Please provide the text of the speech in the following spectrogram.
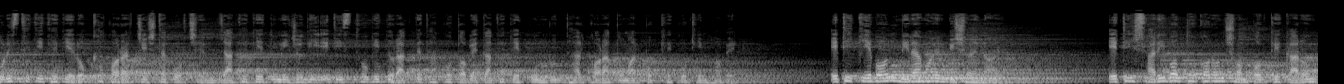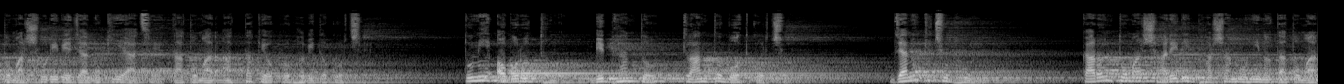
পরিস্থিতি থেকে রক্ষা করার চেষ্টা করছেন, যা থেকে তুমি যদি এটি স্থগিত রাখতে থাকো, তবে তা থেকে পুনরুদ্ধার করা তোমার পক্ষে কঠিন হবে। এটি কেবল নিরাময়ের বিষয় নয়। এটি সারিবদ্ধকরণ সম্পর্কে কারণ তোমার শরীরে যা লুকিয়ে আছে, তা তোমার আত্মাকেও প্রভাবিত করছে। তুমি অবরুদ্ধ। বিভ্রান্ত, ক্লান্ত বোধ করছ। যেন কিছু ভুল। কারণ তোমার শারীরিক ভারসাম্যহীনতা তোমার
